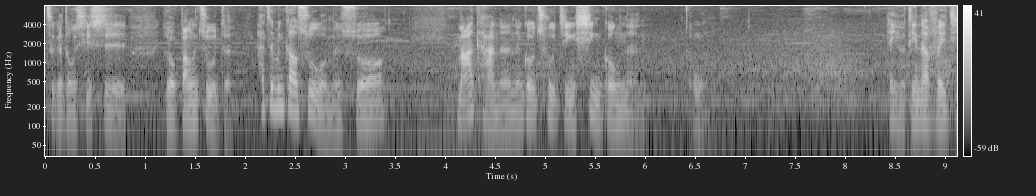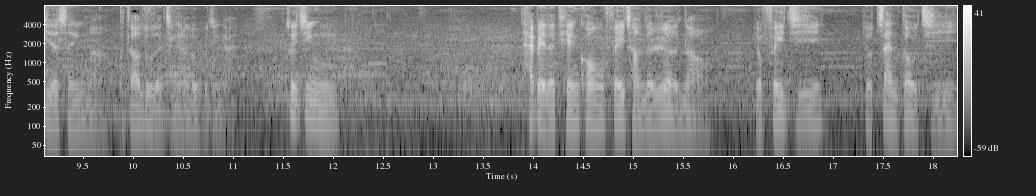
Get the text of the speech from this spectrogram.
这个东西是有帮助的。他这边告诉我们说，玛卡呢能够促进性功能。哦，哎，有听到飞机的声音吗？不知道录得进来录不进来。最近台北的天空非常的热闹，有飞机，有战斗机，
